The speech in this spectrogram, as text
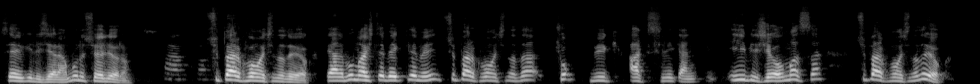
Sevgili Ceren bunu söylüyorum. Süper Kupa maçında da yok. Yani bu maçta beklemeyin. Süper Kupa maçında da çok büyük aksilik yani iyi bir şey olmazsa Süper Kupa maçında da yok.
